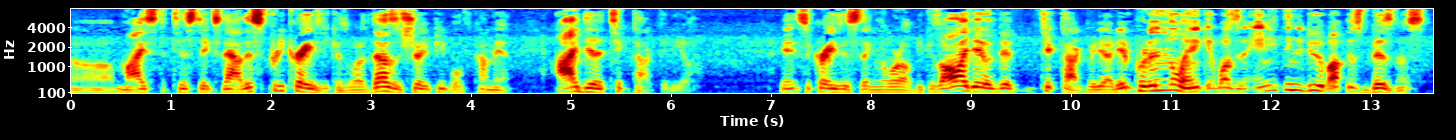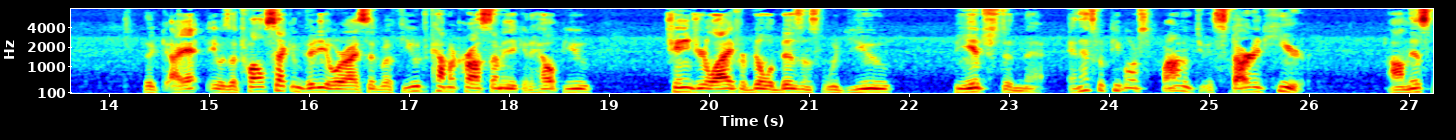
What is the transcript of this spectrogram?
Uh, my statistics. Now, this is pretty crazy because what it does is show you people have come in. I did a TikTok video. It's the craziest thing in the world because all I did was did TikTok video. I didn't put it in the link. It wasn't anything to do about this business. The, I, it was a 12 second video where I said, well, if you'd come across somebody that could help you change your life or build a business, would you be interested in that? And that's what people are responding to. It started here on this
